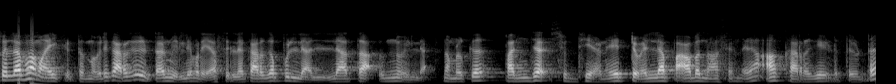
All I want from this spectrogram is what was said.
സുലഭമായി കിട്ടുന്ന ഒരു കറുക കിട്ടാൻ വലിയ പ്രയാസമില്ല. കറുകപ്പുല്ലല്ലാത്ത ഒന്നുമില്ല. നമ്മൾക്ക് പഞ്ചശുദ്ധിയാണ് ഏറ്റവും എല്ലാ പാപനാശത്തിന് ആ കറുക എടുത്തിട്ട്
